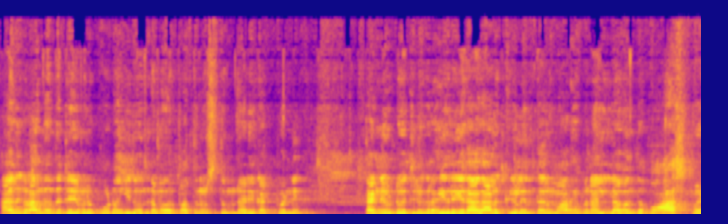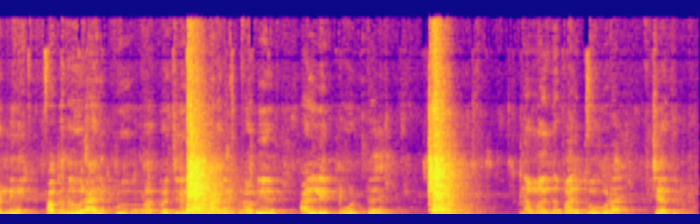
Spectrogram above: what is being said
அதுக்கு அந்தந்த டைமில் போடும் இது வந்து நம்ம ஒரு பத்து நிமிஷத்துக்கு முன்னாடி கட் பண்ணி தண்ணி விட்டு வச்சுருக்கிறோம். இதில் ஏதாவது அழுக்குகள் இருந்தாலும் மாறும் இப்போ நல்லா வந்து வாஷ் பண்ணி பக்கத்தில் ஒரு அரிப்பு வ- அந்த அரிப்பில் அப்படியே அள்ளி போட்டு நம்ம இந்த பருப்பு கூட சேர்த்துக்கணும்.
